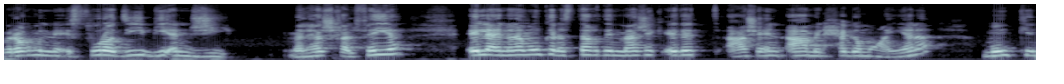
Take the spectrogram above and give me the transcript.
برغم إن الصورة دي PNG ملهاش خلفية إلا إن أنا ممكن أستخدم magic edit عشان أعمل حاجة معينة. ممكن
